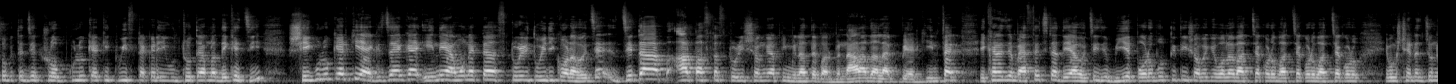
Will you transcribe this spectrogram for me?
ছবিতে যে ট্রোপগুলোকে আর কি টুইস্ট আকারে হতে আমরা দেখেছি, সেগুলোকে আর কি এক জায়গায় এনে এমন একটা স্টোরি তৈরি করা হয়েছে, যেটা আর পাঁচটা স্টোরির সঙ্গে আপনি মেলাতে পারবেন আলাদা লাগবে আর কি। ইনফ্যাক্ট এখানে যে মেসেজটা দেওয়া হয়েছে যে বিয়ের পরবর্তীতে মুহূর্তেই সবাইকে বলা হয় বাচ্চা করো বাচ্চা করো বাচ্চা করো। এবং সেটার জন্য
